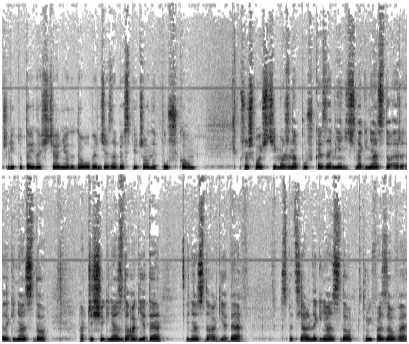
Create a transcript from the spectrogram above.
czyli tutaj na ścianie od dołu będzie zabezpieczony puszką. W przyszłości można puszkę zamienić na gniazdo, R, e, gniazdo a czy się gniazdo AGD, gniazdo AGD, specjalne gniazdo trójfazowe.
